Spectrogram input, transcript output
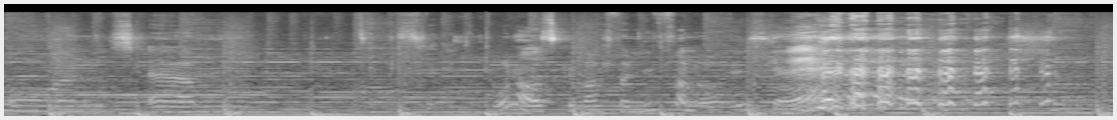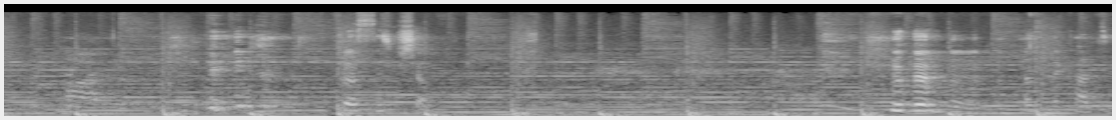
Und ähm, Ton ausgemacht, von lieb von euch. Du hast nicht geschaut. Das ist eine Katze.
